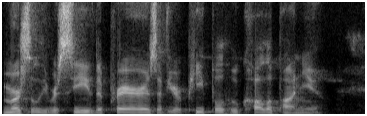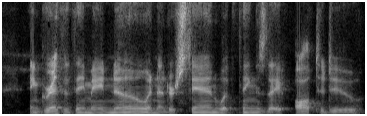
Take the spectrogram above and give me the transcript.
mercifully receive the prayers of your people who call upon you and grant that they may know and understand what things they ought to do,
